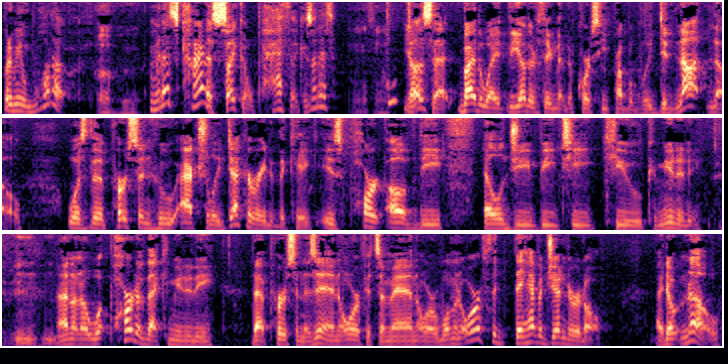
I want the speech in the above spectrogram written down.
but I mean, what a. I mean, that's kind of psychopathic, isn't it? Mm-hmm. Who does that? By the way, the other thing that, of course, he probably did not know was the person who actually decorated the cake is part of the LGBTQ community. Mm-hmm. I don't know what part of that community that person is in, or if it's a man or a woman, or if the, they have a gender at all. I don't know.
